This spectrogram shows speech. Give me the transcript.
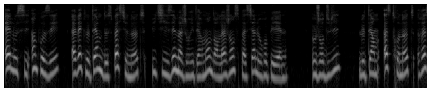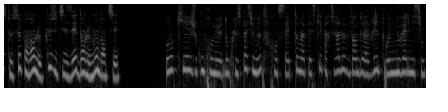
elle aussi imposée avec le terme de spationaute utilisé majoritairement dans l'Agence spatiale européenne. Aujourd'hui, le terme astronaute reste cependant le plus utilisé dans le monde entier. Ok, je comprends mieux. Donc le spationaute français Thomas Pesquet partira le 22 avril pour une nouvelle mission.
